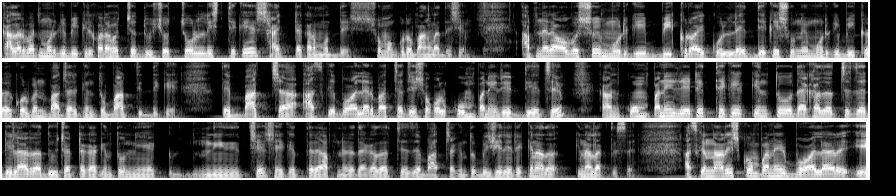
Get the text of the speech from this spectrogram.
কালারবাট মুরগি বিক্রি করা হচ্ছে দুশো চল্লিশ থেকে ষাট টাকার মধ্যে সমগ্র বাংলাদেশে। আপনারা অবশ্যই মুরগি বিক্রয় করলে, দেখে শুনে মুরগি বিক্রয় করবেন বাজার কিন্তু বাড়তির দিকে। তো বাচ্চা, আজকে ব্রয়লার বাচ্চা যে সকল কোম্পানি রেট দিয়েছে, কারণ কোম্পানির রেটের থেকে কিন্তু দেখা যাচ্ছে যে ডিলাররা দুই চার টাকা কিন্তু নিয়ে নিয়ে নিচ্ছে, সেক্ষেত্রে আপনারা দেখা যাচ্ছে যে বাচ্চা কিন্তু বেশি রেটে কেনা কেনা লাগতেছে। আজকে নারিশ কোম্পানির ব্রয়লার, এ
